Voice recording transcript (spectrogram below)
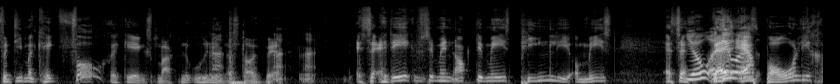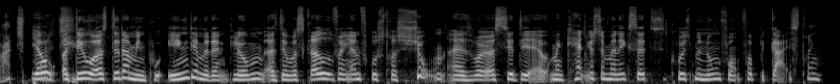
fordi man kan ikke få regeringsmagten uden Nej. Inger Støjberg. Nej, nej. Altså er det ikke simpelthen nok det mest pinlige og mest... Altså, Jo, og hvad det er jo er også- borgerlig retspolitik? Jo, og det er jo også det, der er min pointe med den klumme. Altså, den var skrevet ud fra en eller anden frustration, altså, hvor jeg også siger, det er man kan jo simpelthen ikke sætte sit kryds med nogen form for begejstring,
